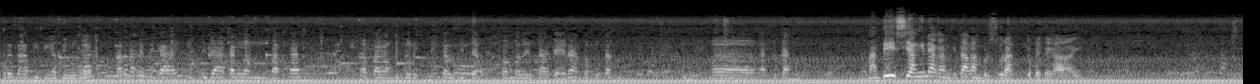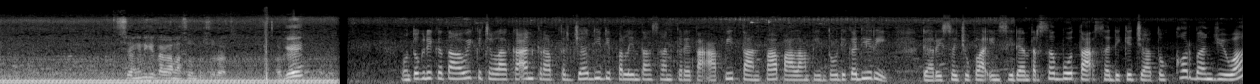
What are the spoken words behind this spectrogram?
kereta api tingkat dibuka karena ketika tidak akan menempatkan palang pintu resmi kalau tidak pemerintah daerah atau pusat mengajukan. Nanti siang ini akan kita akan bersurat ke PT KAI. Siang ini kita akan langsung bersurat. Oke? Okay? Untuk diketahui kecelakaan kerap terjadi di perlintasan kereta api tanpa palang pintu di Kediri. Dari sejumlah insiden tersebut tak sedikit jatuh korban jiwa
